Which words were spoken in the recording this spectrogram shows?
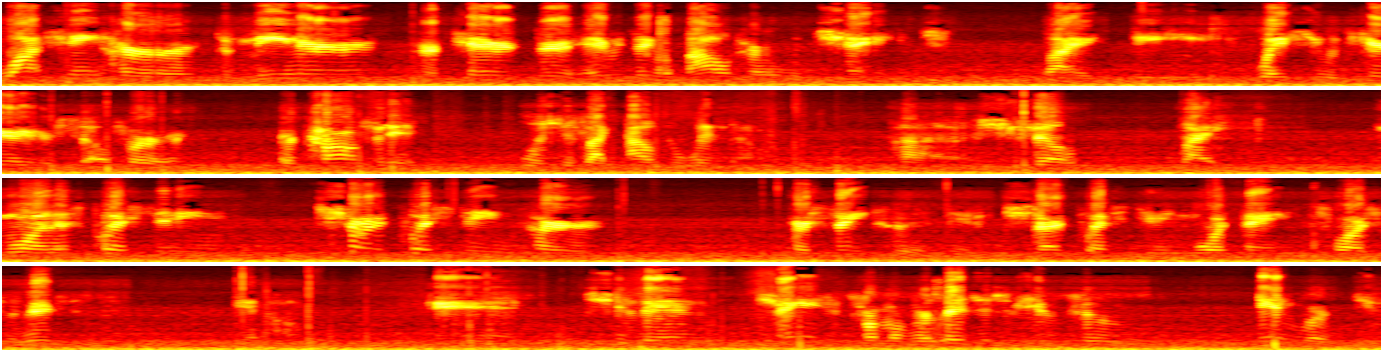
watching her demeanor, her character, everything about her would change. Like the way she would carry herself, her her confidence was just like out the window. Uh, she felt like more or less questioning. She started questioning her her sainthood. And she started questioning more things as far as religious, you know. And she then changed from a religious view to inward view.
